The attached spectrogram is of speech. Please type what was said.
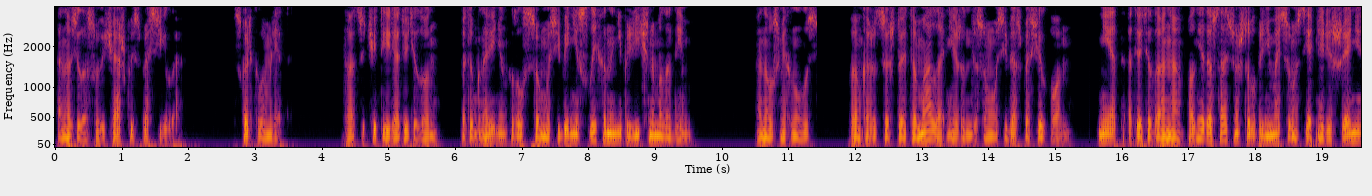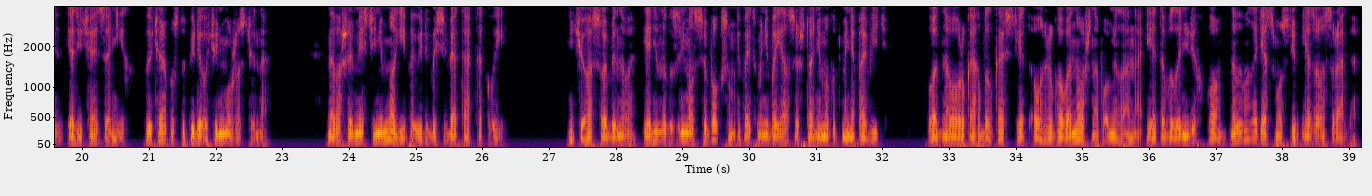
Она взяла свою чашку и спросила. «Сколько вам лет?» «Двадцать четыре», — ответил он. В это мгновение он казался самому себе неслыханно неприлично молодым. Она усмехнулась. «Вам кажется, что это мало?» — неожиданно для самого себя спросил он. «Нет», — ответила она, — «вполне достаточно, чтобы принимать самостоятельные решения и отвечать за них. Вы вчера поступили очень мужественно. На вашем месте немногие повели бы себя так, как вы. Ничего особенного. Я немного занимался боксом, и поэтому не боялся, что они могут меня побить. У одного в руках был кастет, а у другого нож, напомнила она, и это было нелегко. Но вы молодец, Муслим, я за вас рада.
